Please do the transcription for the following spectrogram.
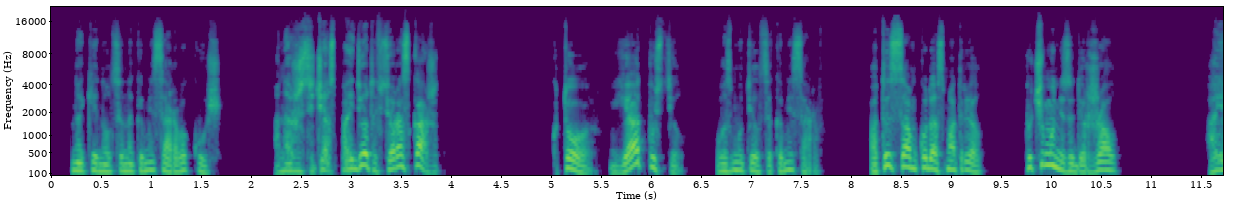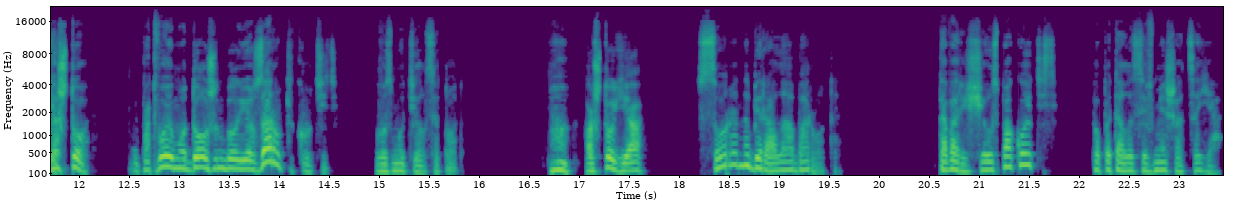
— накинулся на комиссарова Кущ. «Она же сейчас пойдет и все расскажет». «Кто? Я отпустил?» — возмутился комиссаров. «А ты сам куда смотрел? Почему не задержал?» «А я что, по-твоему, должен был ее за руки крутить?» — возмутился тот. «А, а что я?» Ссора набирала обороты. «Товарищи, успокойтесь», — попыталась вмешаться я.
